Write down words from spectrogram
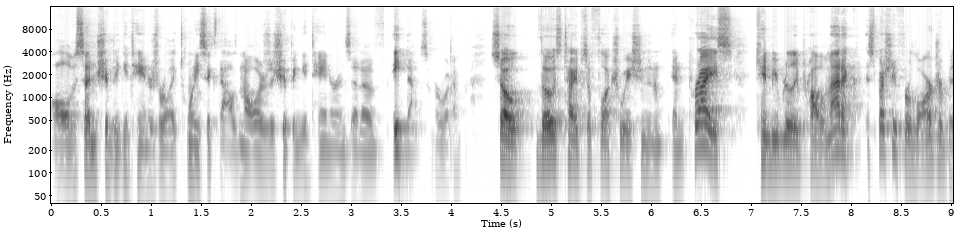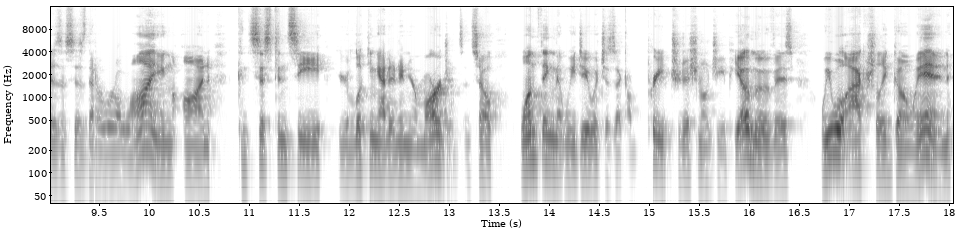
all of a sudden shipping containers were like $26000 a shipping container instead of 8000 or whatever. So those types of fluctuations in, in, price can be really problematic especially for larger businesses that are relying on consistency. You're looking at it in your margins. And so one thing that we do which is like a pretty traditional gpo move is we will actually go in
